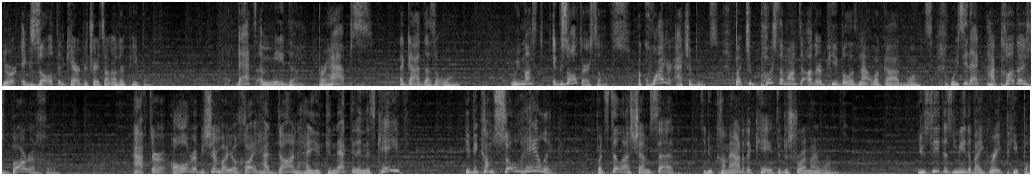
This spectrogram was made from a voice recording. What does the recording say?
your exalted character traits on other people. That's a midah, perhaps, that God doesn't want. We must exalt ourselves, acquire attributes, but to push them onto other people is not what God wants. We see that Hakadosh Baruch Hu, after all Rabbi Shimon Bar Yochai had done, had he connected in this cave, he becomes so heilig. But still, Hashem said, "Did you come out of the cave to destroy my world?" You see this midah by great people.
